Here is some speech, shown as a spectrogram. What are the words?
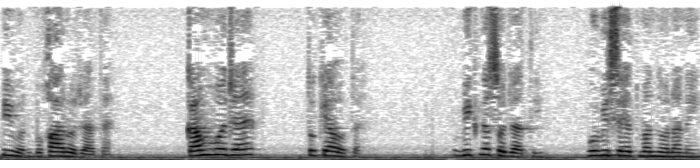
فیور، بخار ہو جاتا ہے۔ کم ہو جائے تو کیا ہوتا ہے؟ ویکنس ہو جاتی، وہ بھی صحت مند ہونا نہیں۔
